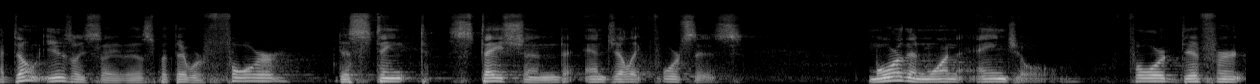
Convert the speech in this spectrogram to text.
I don't usually say this, but there were four distinct stationed angelic forces, more than one angel, four different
